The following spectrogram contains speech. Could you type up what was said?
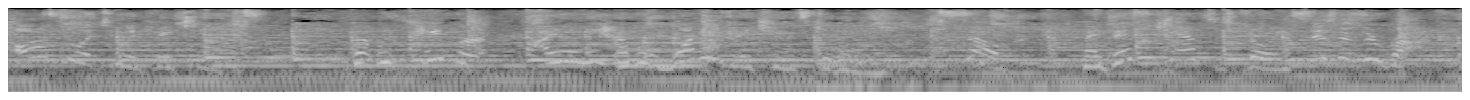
also a 2 in 3 chance. Only have a 1 in 3 chance to win. So, my best chance is throwing scissors or rock.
